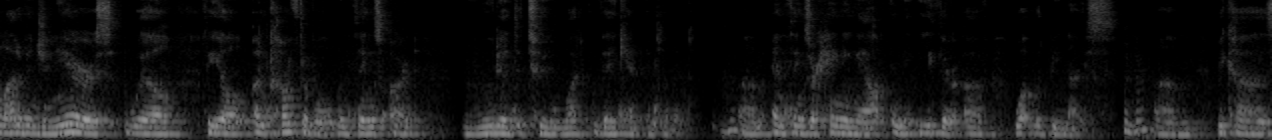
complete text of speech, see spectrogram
a lot of engineers will feel uncomfortable when things aren't rooted to what they can implement, Mhm. um, and things are hanging out in the ether of what would be nice, Mhm. um, because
